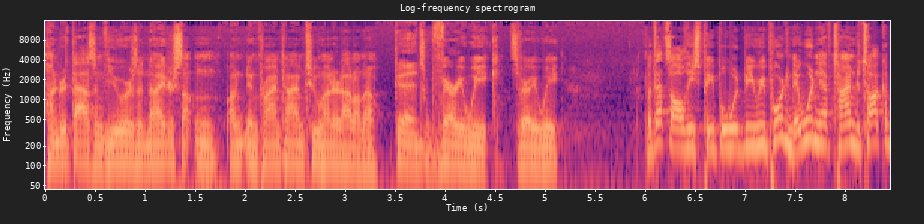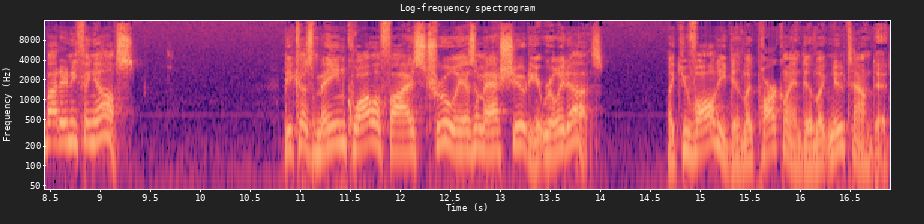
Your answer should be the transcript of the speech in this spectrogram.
100,000 viewers a night or something on, in prime time, 200, I don't know. Good. It's very weak. It's very weak. But that's all these people would be reporting. They wouldn't have time to talk about anything else. Because Maine qualifies truly as a mass shooting. It really does. Like Uvalde did, like Parkland did, like Newtown did.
